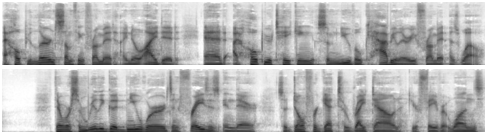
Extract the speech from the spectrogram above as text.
I hope you learned something from it. I know I did. And I hope you're taking some new vocabulary from it as well. There were some really good new words and phrases in there, so don't forget to write down your favorite ones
